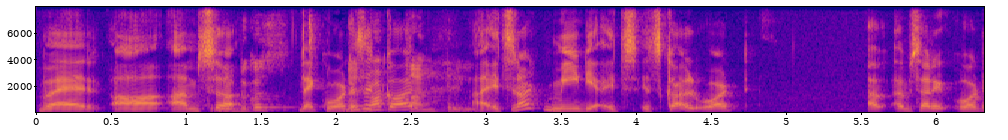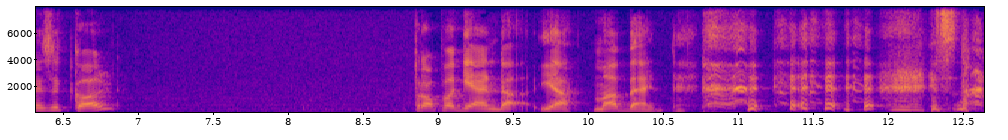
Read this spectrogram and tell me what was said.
where uh, I'm so No, because like what is it called? countries. Uh, it's not media. It's it's called what? Uh, I'm sorry. What is it called? Propaganda. Yeah, my bad. it's not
